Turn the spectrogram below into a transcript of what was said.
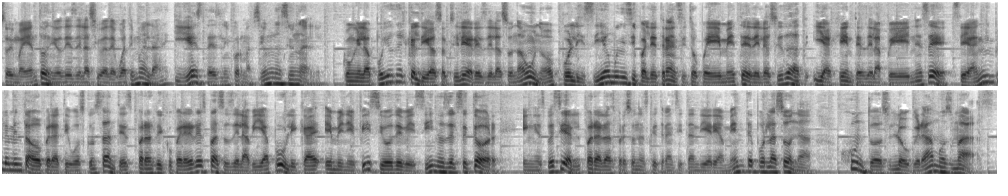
Soy May Antonio desde la ciudad de Guatemala y esta es la información nacional. Con el apoyo de alcaldías auxiliares de la zona 1, Policía Municipal de Tránsito PMT de la ciudad y agentes de la PNC se han implementado operativos constantes para recuperar espacios de la vía pública en beneficio de vecinos del sector, en especial para las personas que transitan diariamente por la zona. Juntos logramos más.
